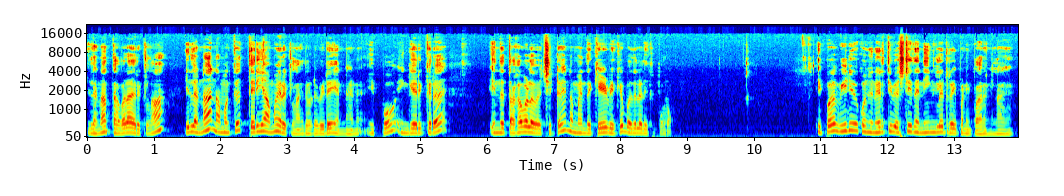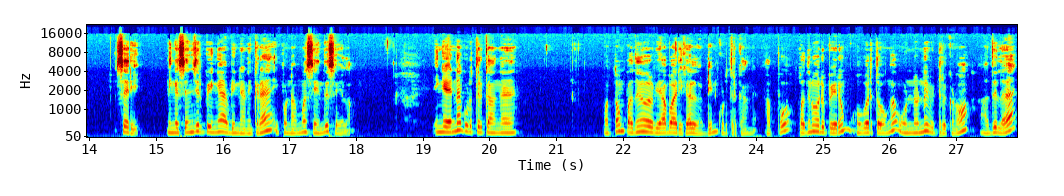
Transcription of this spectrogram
இல்லைன்னா தவறாக இருக்கலாம். இல்லைன்னா நமக்கு தெரியாமல் இருக்கலாம். இதோட விடை என்னன்னு. இப்போது இங்கே இருக்கிற இந்த தகவலை வச்சுட்டு நம்ம இந்த கேள்விக்கு பதிலளிக்க போகிறோம் இப்போ வீடியோ கொஞ்சம் நிறுத்தி வச்சுட்டு இதை நீங்களே ட்ரை பண்ணி பாருங்களேன். சரி நீங்கள் செஞ்சுருப்பீங்க அப்படின்னு நினைக்கிறேன். இப்போ நம்ம சேர்ந்து செய்யலாம். இங்கே என்ன கொடுத்துருக்காங்க? மொத்தம் பதினோரு வியாபாரிகள் அப்படின்னு கொடுத்துருக்காங்க. அப்போது பதினோரு பேரும் ஒவ்வொருத்தவங்க ஒன்று ஒன்று விட்டுருக்கணும். அதில்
